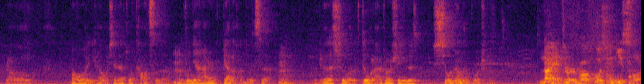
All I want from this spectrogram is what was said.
然后包括你看我现在做陶瓷，嗯我中间还是变了很多次。嗯，我觉得是我对我来说是一个修正的过程。那也就是说，过去你所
